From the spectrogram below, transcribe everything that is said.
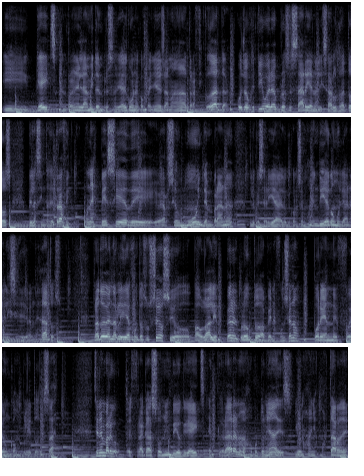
Y Gates entró en el ámbito empresarial con una compañía llamada Tráfico Data, cuyo objetivo era procesar y analizar los datos de las cintas de tráfico, una especie de versión muy temprana de lo que sería lo que conocemos hoy en día como el análisis de grandes datos. Trató de vender la idea junto a su socio, Paul Allen, pero el producto apenas funcionó, por ende fue un completo desastre. Sin embargo, el fracaso no impidió que Gates explorara nuevas oportunidades y unos años más tarde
